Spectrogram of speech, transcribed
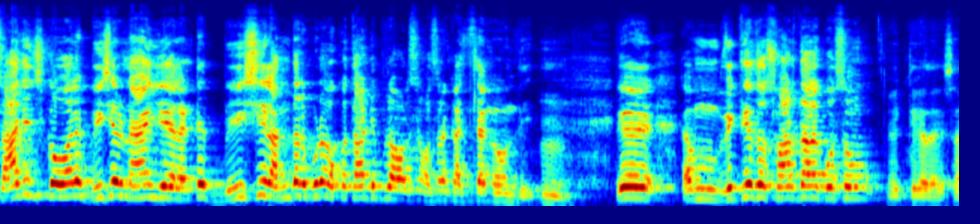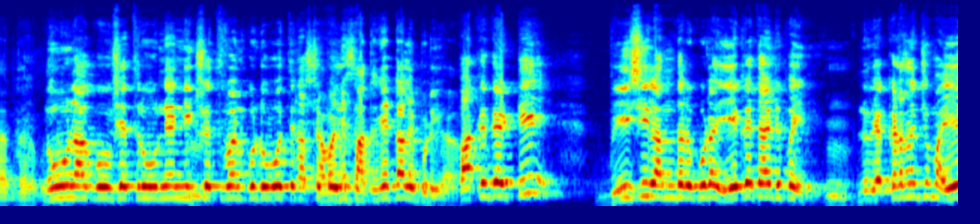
సాధించుకోవాలి బీసీలు న్యాయం చేయాలంటే బీసీలు అందరూ కూడా ఒక తాటికి రావాల్సిన అవసరం ఖచ్చితంగా ఉంది. వ్యక్తిగత స్వార్థాల కోసం. వ్యక్తిగత సార్థాలు నువ్వు నాకు శత్రువు నేను నీకు శత్రువు అనుకుంటూ పోతే నష్టపోయి పక్కకెట్టాలి ఇప్పుడు ఇక. పక్కకట్టి బీసీలు అందరూ కూడా ఏకతాటిపై. నువ్వు ఎక్కడ నుంచి ఏ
